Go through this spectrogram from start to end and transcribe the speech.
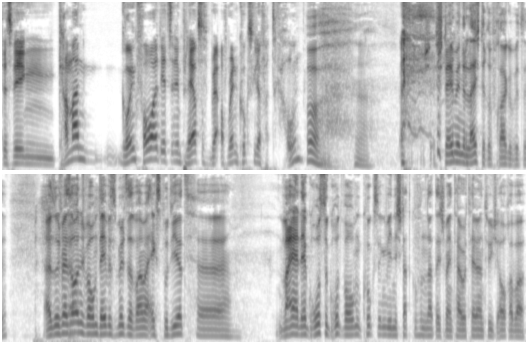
Deswegen kann man going forward jetzt in den Playoffs auf, auf Brandon Cooks wieder vertrauen? Oh, ja. Stell mir eine leichtere Frage bitte. Also ich weiß Ja. auch nicht, warum Davis Mills auf einmal explodiert. Äh, War ja der große Grund, warum Cooks irgendwie nicht stattgefunden hat. Ich meine, Tyro Taylor natürlich auch, aber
